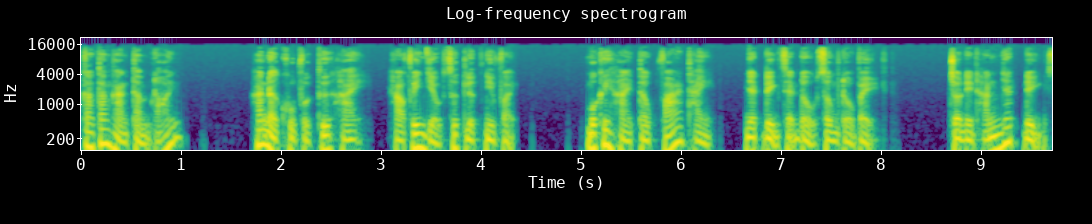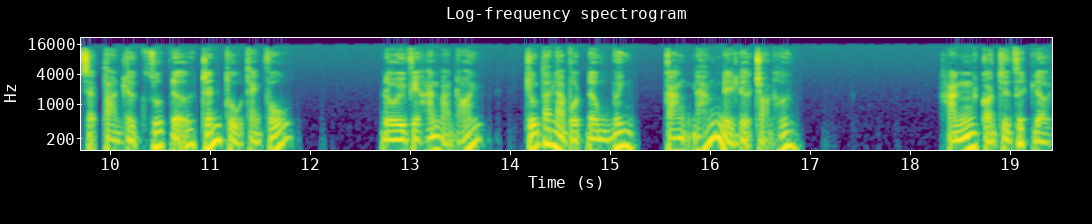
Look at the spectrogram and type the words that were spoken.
Cao Tăng Hàn thầm nói, hắn ở khu vực thứ hai, hao phí nhiều sức lực như vậy. Một khi hải tộc phá thành, nhất định sẽ đổ sông đổ bể. Cho nên hắn nhất định sẽ toàn lực giúp đỡ trấn thủ thành phố. Đối với hắn mà nói, chúng ta là một đồng minh càng đáng để lựa chọn hơn. Hắn còn chưa dứt lời.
